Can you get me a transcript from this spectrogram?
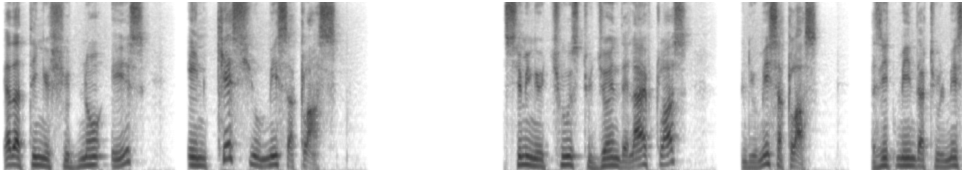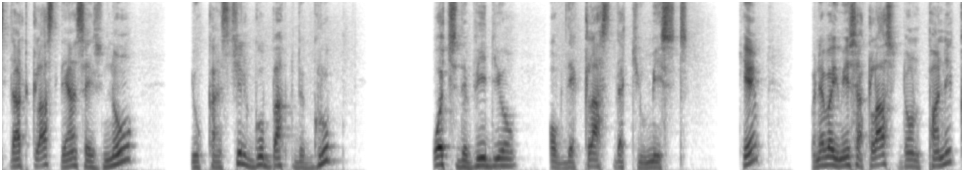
The other thing you should know is in case you miss a class, assuming you choose to join the live class and you miss a class, does it mean that you'll miss that class? The answer is no. You can still go back to the group, watch the video of the class that you missed. Okay. Whenever you miss a class, don't panic.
